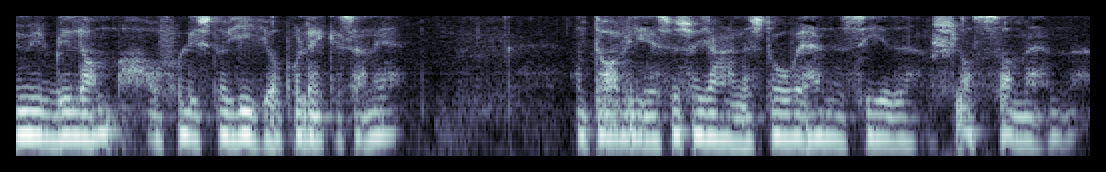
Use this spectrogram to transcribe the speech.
Hun vil bli lamma og få lyst til å gi opp og legge seg ned. Og da vil Jesus så gjerne stå ved hennes side og slåss sammen med henne.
